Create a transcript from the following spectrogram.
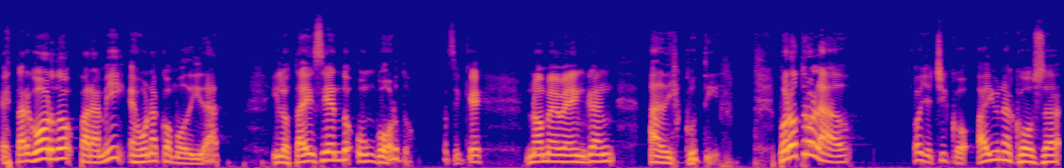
Estar gordo para mí es una comodidad y lo está diciendo un gordo. Así que no me vengan a discutir. Por otro lado, oye chico, hay una cosa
